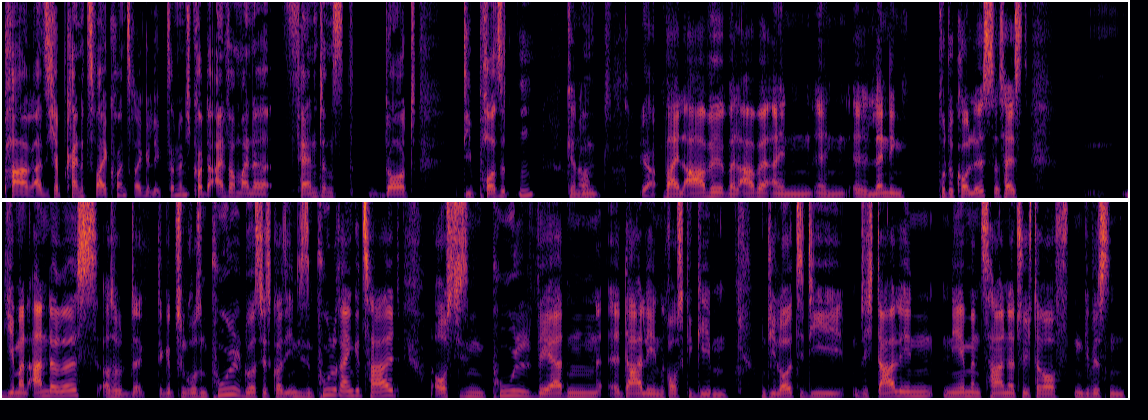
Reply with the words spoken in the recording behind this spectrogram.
Paare, also ich habe keine zwei Coins reingelegt, sondern ich konnte einfach meine Phantoms dort depositen. Genau. Und ja, weil Aave, weil Aave ein, ein äh, Landing-Protokoll ist. Das heißt, jemand anderes, also da, da gibt es einen großen Pool, du hast jetzt quasi in diesen Pool reingezahlt und aus diesem Pool werden äh, Darlehen rausgegeben. Und die Leute, die sich Darlehen nehmen, zahlen natürlich darauf einen gewissen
